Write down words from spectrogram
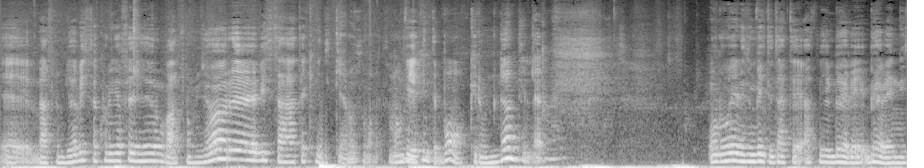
eh, varför de gör vissa koreografier och varför de gör eh, vissa tekniker och så. Liksom. Man vet inte bakgrunden till det. Och då är det liksom viktigt att, att vi behöver, behöver,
